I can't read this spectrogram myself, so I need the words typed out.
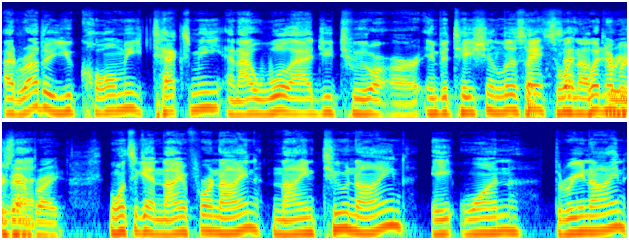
I'd rather you call me, text me, and I will add you to our, our invitation list. Okay, so what- what number is that? Eventbrite. Once again, 949-929-8139.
